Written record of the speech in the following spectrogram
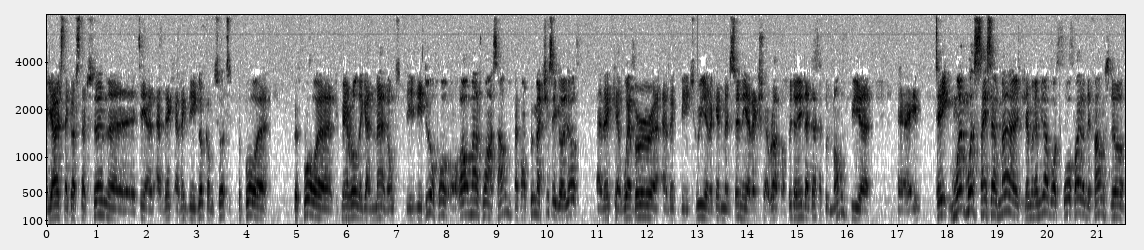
Hier, c'était Gustafsson euh, avec, avec des gars comme ça. Tu peux pas. Euh, peux pas. Euh, également. Donc, les, deux ont, ont, rarement joué ensemble. Fait qu'on peut matcher ces gars-là avec Weber, avec Petrie, avec Edmondson et avec Sherrod. On peut donner de la date à tout le monde. Puis, moi, moi, sincèrement, j'aimerais mieux avoir trois paires de défense là,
